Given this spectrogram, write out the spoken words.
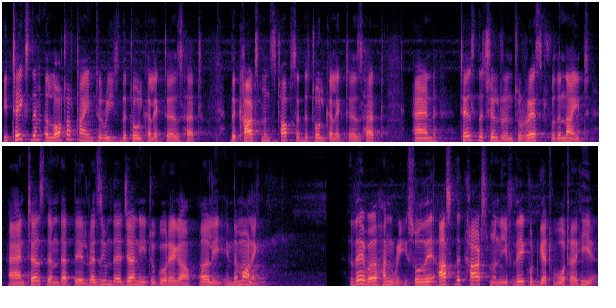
It takes them a lot of time to reach the toll collector's hut. The cartsman stops at the toll collector's hut and tells the children to rest for the night and tells them that they'll resume their journey to Goregaon early in the morning. They were hungry, so they asked the cartsman if they could get water here.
